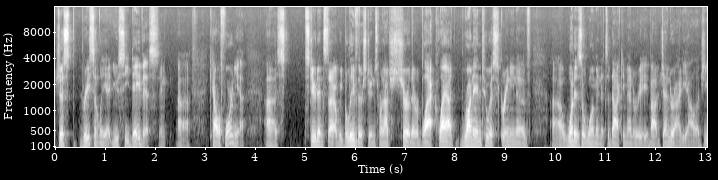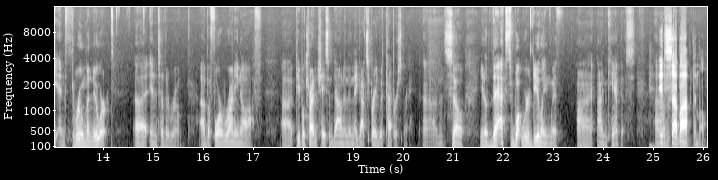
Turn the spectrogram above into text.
just recently at UC Davis in uh, California, uh, st- students, uh, we believe they're students, we're not sure they were black clad, run into a screening of uh, What is a Woman? It's a documentary about gender ideology, and threw manure uh, into the room before running off. people tried to chase them down, and then they got sprayed with pepper spray. Um, so, you know, that's what we're dealing with on, on campus. Um, it's suboptimal.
